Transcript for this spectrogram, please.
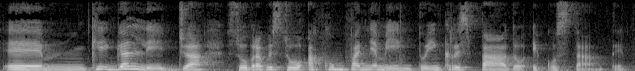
ehm, che galleggia sopra questo accompagnamento increspato e costante.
